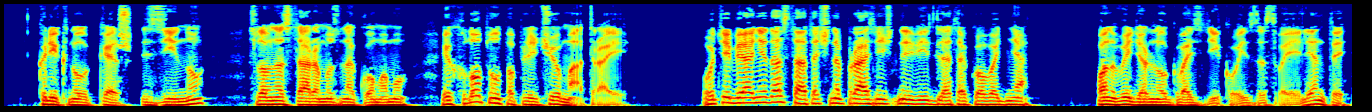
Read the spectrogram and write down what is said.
— крикнул Кэш Зину, словно старому знакомому, и хлопнул по плечу Матраи. «У тебя недостаточно праздничный вид для такого дня». Он выдернул гвоздику из-за своей ленты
